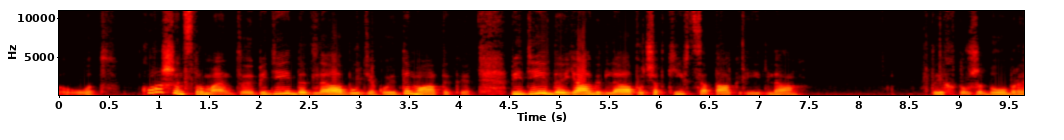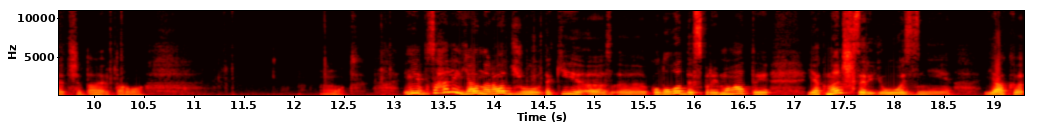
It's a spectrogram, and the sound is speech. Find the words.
От. Хороший інструмент, підійде для будь-якої тематики, підійде як для початківця, так і для тих, хто вже добре читає таро. От. І взагалі я нараджу такі е, е, колоди сприймати як менш серйозні, як е,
